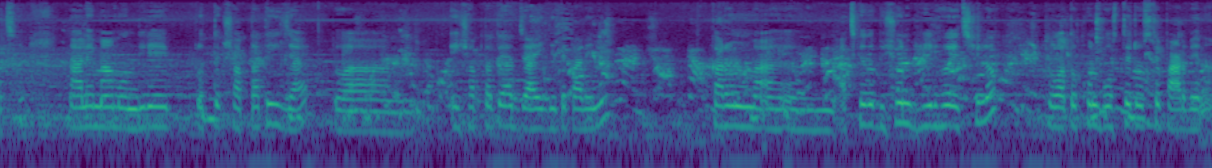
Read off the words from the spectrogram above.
আছে। নাহলে মা মন্দিরে প্রত্যেক সপ্তাহতেই যায়। তো এই সপ্তাহতে আর যাই, যেতে পারেনি। কারণ আজকে তো ভীষণ ভিড় হয়েছিল, তো অতক্ষণ বসতে টসতে পারবে না।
